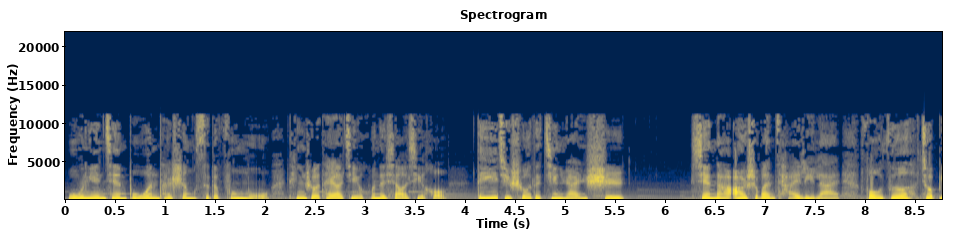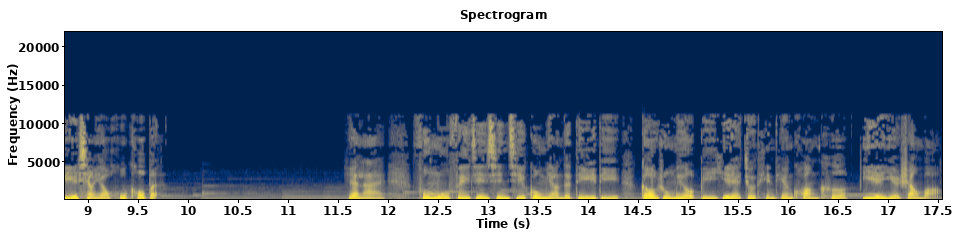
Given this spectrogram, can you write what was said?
五年间不问他生死的父母，听说他要结婚的消息后，第一句说的竟然是：“先拿二十万彩礼来，否则就别想要户口本。”原来父母费尽心机供养的弟弟，高中没有毕业就天天旷课，夜夜上网，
